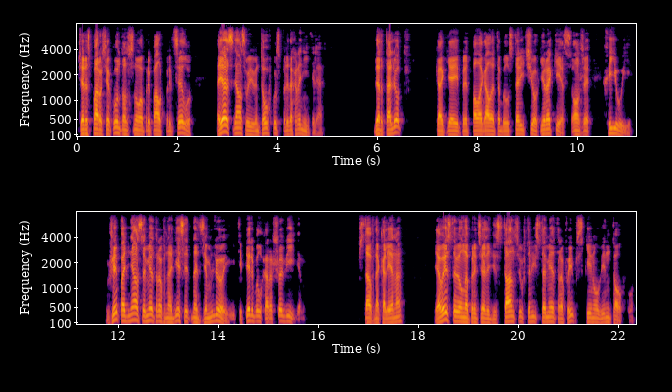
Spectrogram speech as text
Через пару секунд он снова припал к прицелу, а я снял свою винтовку с предохранителя. Вертолет, как я и предполагал, это был старичок-ирокез, он же Хьюи, уже поднялся метров на десять над землей и теперь был хорошо виден. Встав на колено, Я выставил на прицеле дистанцию в 300 метров и вскинул винтовку.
